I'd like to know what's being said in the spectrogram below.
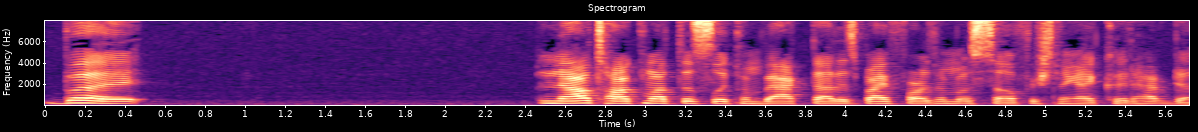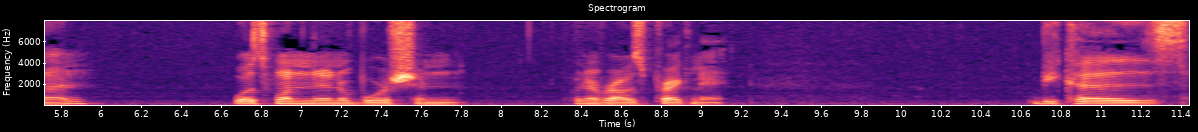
but now talking about this looking back, that is by far the most selfish thing I could have done was wanting an abortion whenever I was pregnant. Because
